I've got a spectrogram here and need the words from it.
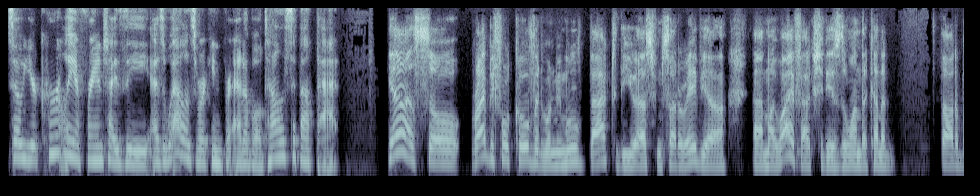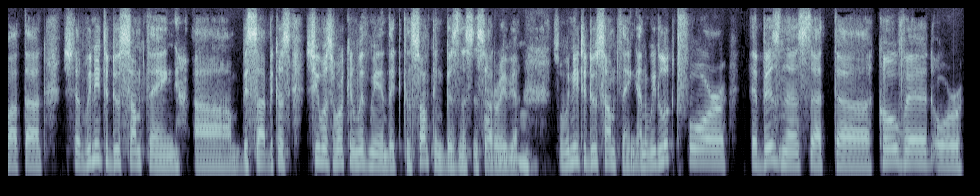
So you're currently a franchisee as well as working for Edible. Tell us about that. Yeah, so right before COVID, when we moved back to the US from Saudi Arabia, uh, my wife actually is the one that kind of thought about that. She said we need to do something um, beside because she was working with me in the consulting business in Saudi Arabia. Oh. So we need to do something, and we looked for a business that uh, COVID or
